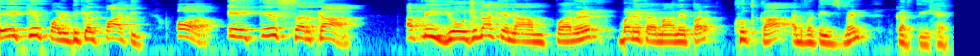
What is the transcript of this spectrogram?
एक पॉलिटिकल पार्टी और एक सरकार अपनी योजना के नाम पर बड़े पैमाने पर खुद का एडवर्टीजमेंट करती है।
